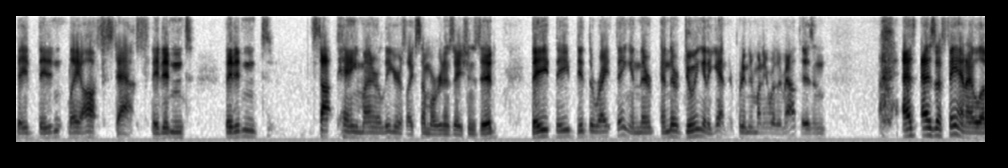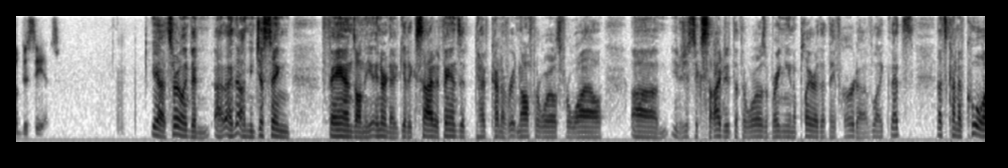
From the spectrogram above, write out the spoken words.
they they didn't lay off staff. They didn't they didn't stop paying minor leaguers like some organizations did. They they did the right thing and they're and they're doing it again. They're putting their money where their mouth is and as as a fan, I love to see it. Yeah, it's certainly been. I, I mean, just seeing fans on the internet get excited, fans that have kind of written off the Royals for a while, um, you know, just excited that the Royals are bringing in a player that they've heard of. Like that's that's kind of cool.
